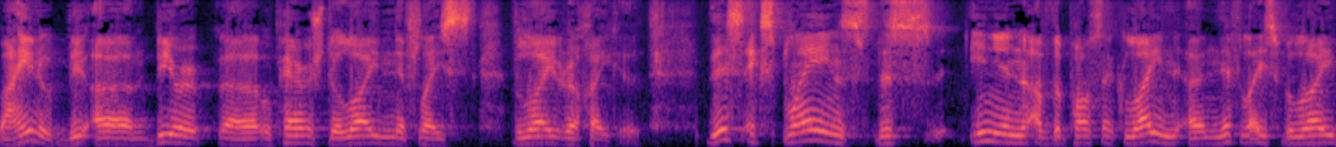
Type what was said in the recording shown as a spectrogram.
Um, uh, this explains this inyan of the posek loy uh, nifleis v'loy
